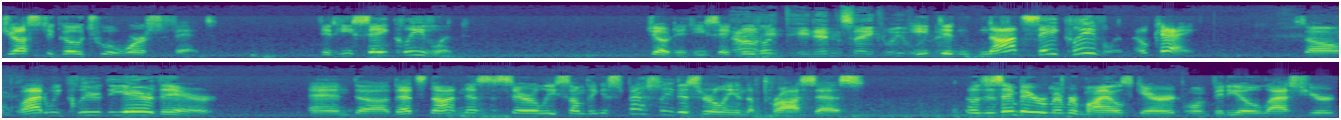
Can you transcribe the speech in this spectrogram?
just to go to a worse fit. Did he say Cleveland? Joe, did he say no, Cleveland? He, he didn't say Cleveland. He did not say Cleveland. Okay. So I'm glad we cleared the air there. And uh, that's not necessarily something, especially this early in the process. Now, does anybody remember Myles Garrett on video last year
